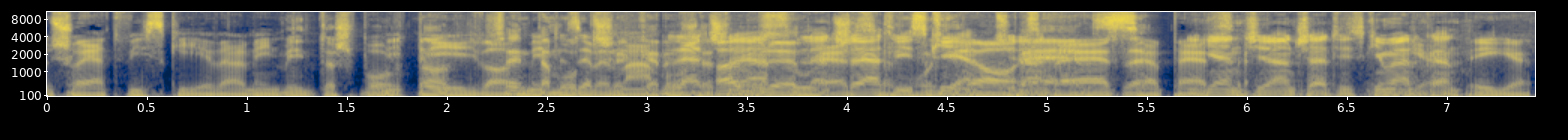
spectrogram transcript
saját viszkijével, mint, Mint a sporttal. Így van, Szerintem mint az keresett. Lehet saját, viszki? Persze, persze. Igen, csinálni saját viszki márkát? Igen, igen.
